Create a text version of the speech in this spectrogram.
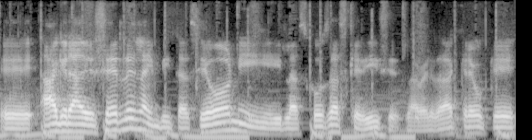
eh, agradecerles la invitación y las cosas que dices. La verdad, creo que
